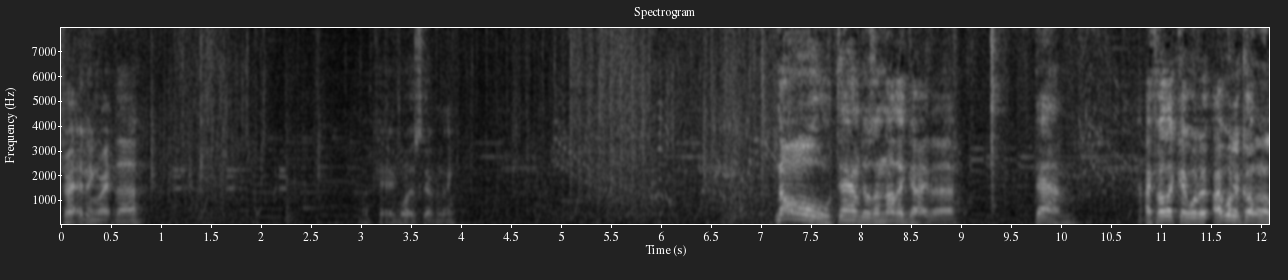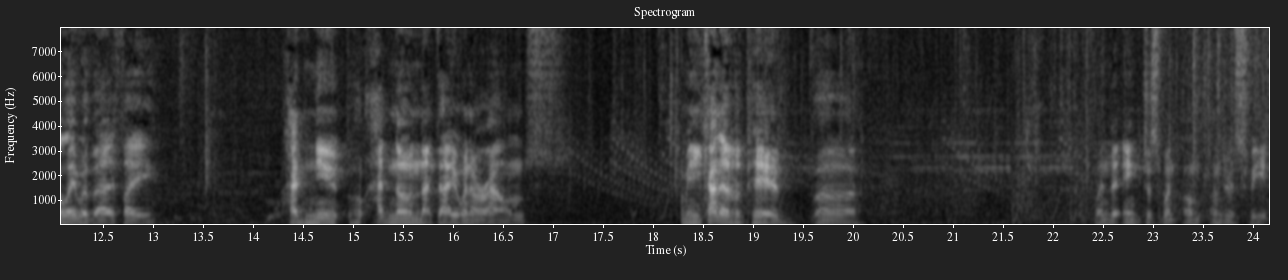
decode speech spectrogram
threatening right there. Okay, what is happening? No! Damn, there's another guy there. Damn. I felt like I would I would have gotten away with that if I had knew had known that guy went around. I mean, he kind of appeared uh, when the ink just went un under his feet.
